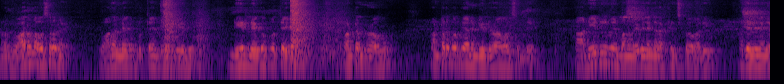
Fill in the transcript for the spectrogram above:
మనకు వానలు అవసరమే. వానలు లేకపోతే నీరు లేదు. నీరు లేకపోతే పంటలు రావు. పంటల కొరకైనా నీళ్ళు రావాల్సిందే. ఆ నీటిని మనం ఏ విధంగా రక్షించుకోవాలి? అదేవిధంగా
